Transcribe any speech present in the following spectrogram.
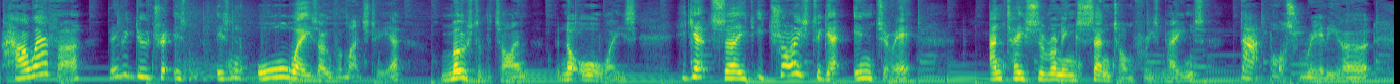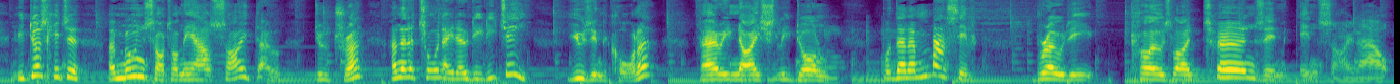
However, David Dutra isn't, isn't always overmatched here, most of the time, but not always. He gets, uh, he, tries to get into it and tastes a running senton for his pains. That must really hurt. He does hit a, a moonsault on the outside, though, Dutra, and then a tornado DDT using the corner. Very nicely done. But then a massive Brody clothesline turns him inside out.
